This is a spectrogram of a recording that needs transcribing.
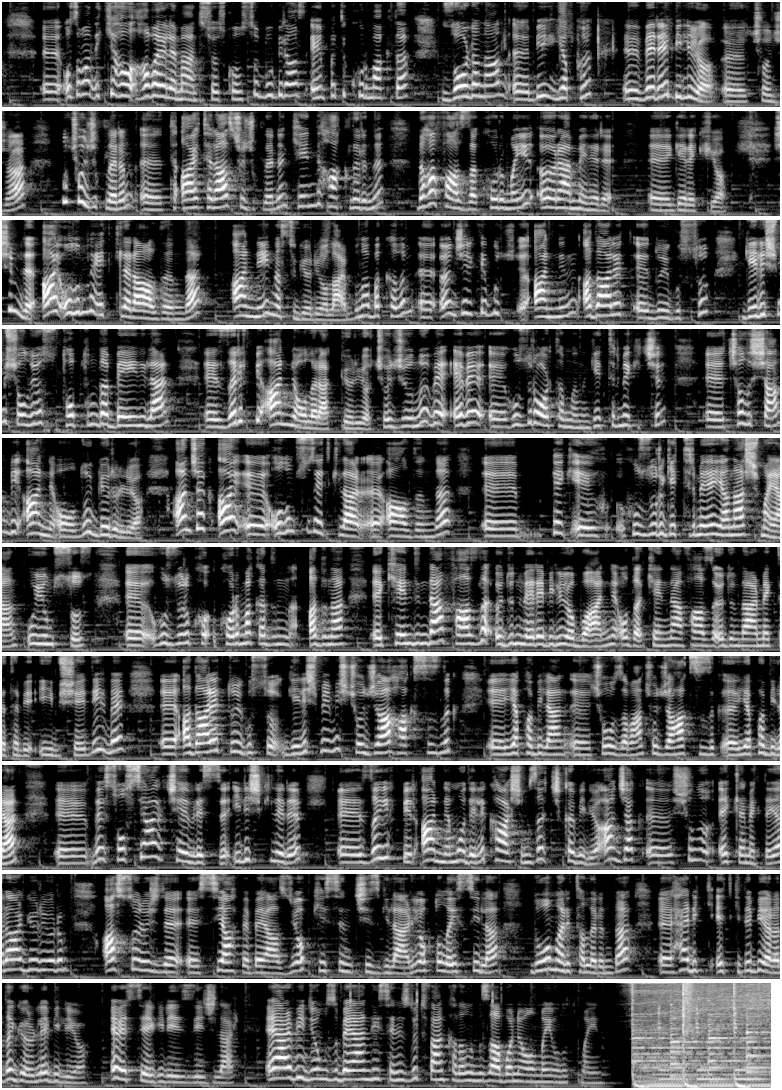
o zaman iki hava elementi söz konusu. Bu biraz empati kurmakta zorlanan bir yapı verebiliyor çocuğa. Bu çocukların, ay terazi çocuklarının kendi haklarını daha fazla korumayı öğrenmeleri gerekiyor. Şimdi ay olumlu etkiler aldığında anneyi nasıl görüyorlar? Buna bakalım. Ee, öncelikle bu e, annenin adalet e, duygusu gelişmiş oluyor. Toplumda beğenilen e, zarif bir anne olarak görüyor çocuğunu ve eve huzur ortamını getirmek için çalışan bir anne olduğu görülüyor. Ancak ay olumsuz etkiler aldığında pek huzuru getirmeye yanaşmayan, uyumsuz, huzuru ko- korumak adına, kendinden fazla ödün verebiliyor bu anne. O da kendinden fazla ödün vermek de tabii iyi bir şey ve e, adalet duygusu gelişmemiş, çocuğa haksızlık e, yapabilen, e, çoğu zaman çocuğa haksızlık e, yapabilen e, ve sosyal çevresi, ilişkileri e, zayıf bir anne modeli karşımıza çıkabiliyor. Ancak e, şunu eklemekte yarar görüyorum. Astrolojide e, siyah ve beyaz yok, kesin çizgiler yok. Dolayısıyla doğum haritalarında e, her iki etkide bir arada görülebiliyor. Evet sevgili izleyiciler, eğer videomuzu beğendiyseniz lütfen kanalımıza abone olmayı unutmayın. Müzik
